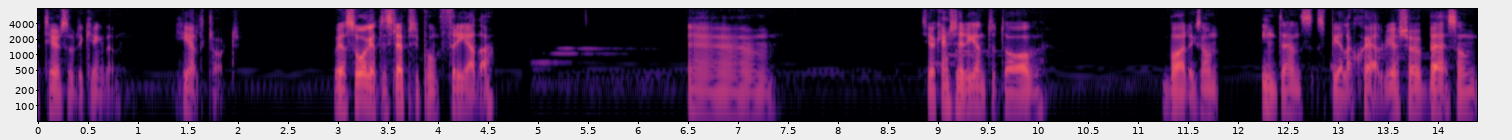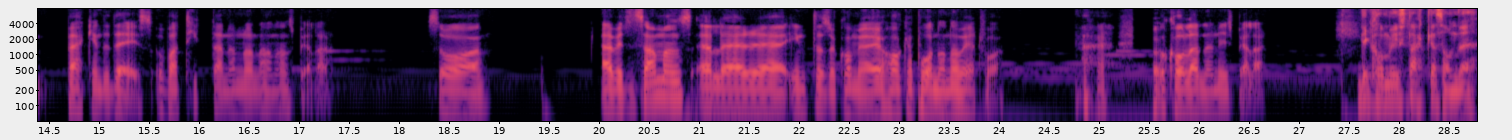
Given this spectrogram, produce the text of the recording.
Tears of the Kingdom. Helt klart. Och jag såg att det släpps ju på en fredag. Eh, så jag kanske rent utav bara liksom inte ens spela själv. Jag kör som back in the days och bara tittar när någon annan spelar. Så är vi tillsammans eller eh, inte så kommer jag ju haka på någon av er två. och kolla när ni spelar. Det kommer ju snackas om det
